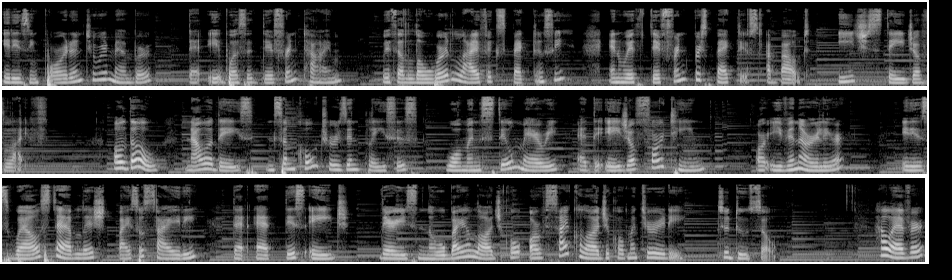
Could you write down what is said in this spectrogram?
it is important to remember that it was a different time with a lower life expectancy and with different perspectives about each stage of life. Although nowadays, in some cultures and places, women still marry at the age of 14 or even earlier, it is well established by society that at this age there is no biological or psychological maturity to do so. However,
